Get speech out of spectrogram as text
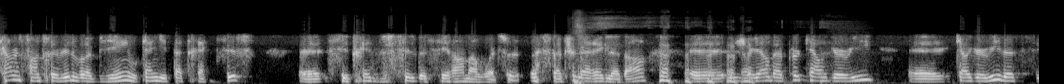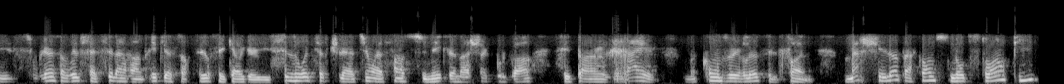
quand un centre-ville va bien ou quand il est attractif, euh, c'est très difficile de s'y rendre en voiture. c'est un peu la règle d'or. Euh, je regarde un peu Calgary. Euh, Calgary, là, c'est, si vous voulez un centre-ville facile à rentrer puis à sortir, c'est Calgary. Six voies de circulation à sens unique là, dans chaque boulevard, c'est un rêve. Conduire là, c'est le fun. Marcher là, par contre, c'est une autre histoire, puis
